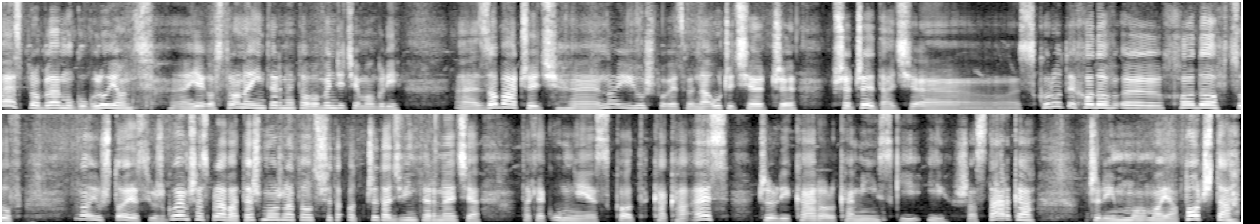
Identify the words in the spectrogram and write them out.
Bez problemu, googlując jego stronę internetową, będziecie mogli zobaczyć, no i już powiedzmy nauczyć się, czy przeczytać skróty hodow, hodowców. No już to jest już głębsza sprawa, też można to odczyta, odczytać w internecie. Tak jak u mnie jest kod KKS, czyli Karol Kamiński i Szastarka, czyli mo, moja poczta.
